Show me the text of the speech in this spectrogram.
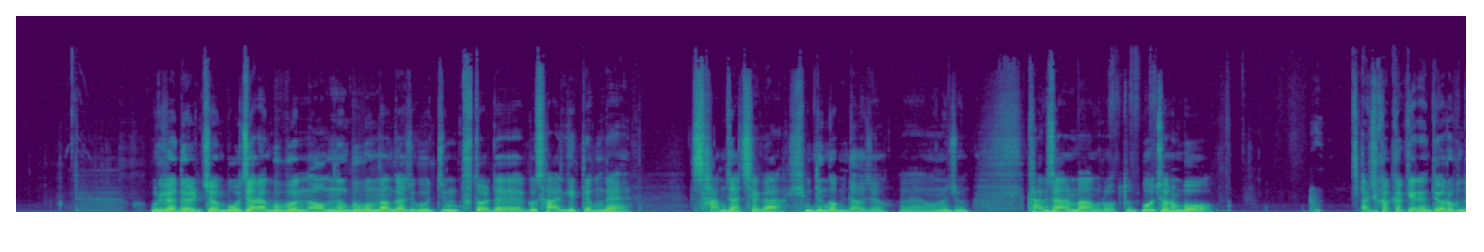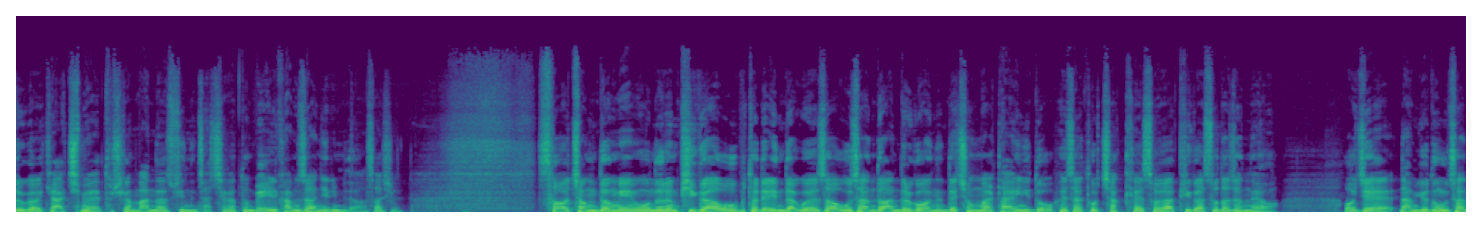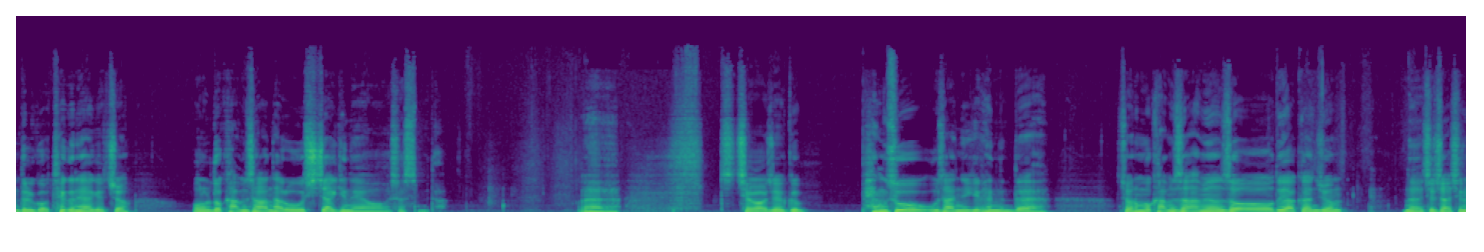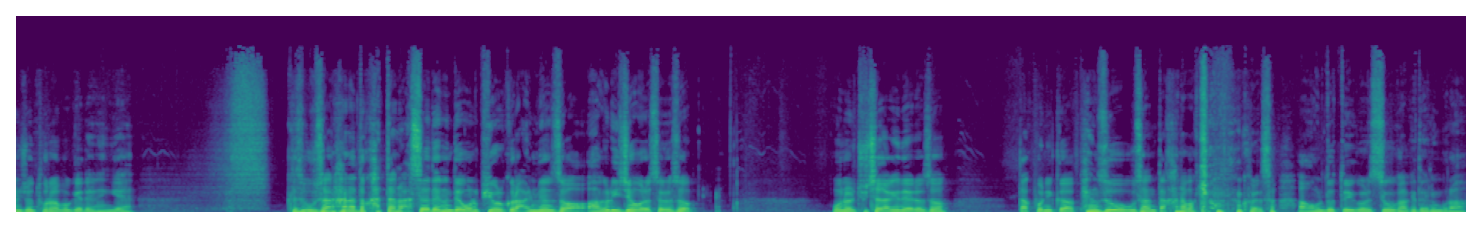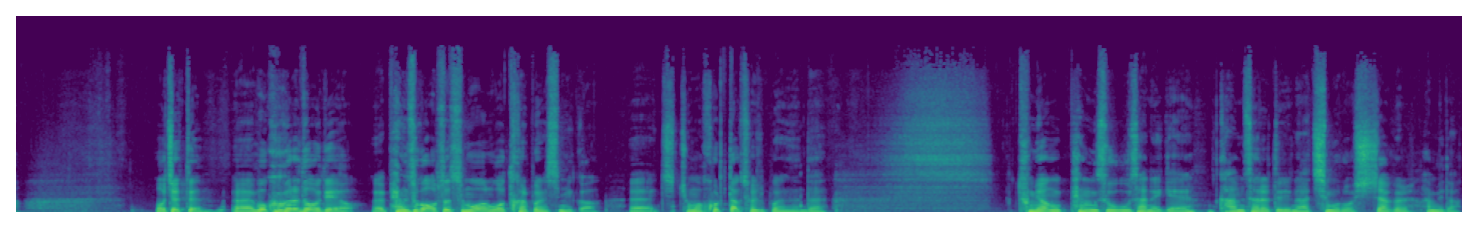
우리가 늘 좀 모자란 부분, 없는 부분만 가지고 좀 투덜대고 살기 때문에 삶 자체가 힘든 겁니다. 그죠? 네, 오늘 좀 감사하는 마음으로. 또 뭐 저는 뭐 아주 가깝게는 여러분들과 이렇게 아침에 두 시간 만날 수 있는 자체가 또 매일 감사한 일입니다. 사실. 서정덕님, 오늘은 비가 오후부터 내린다고 해서 우산도 안 들고 왔는데 정말 다행히도 회사에 도착해서야 비가 쏟아졌네요. 어제 남겨둔 우산 들고 퇴근해야겠죠? 오늘도 감사한 하루 시작이네요. 하셨습니다. 네. 제가 어제 그 팽수 우산 얘기를 했는데 저는 뭐 감사하면서도 약간 좀 네, 제 자신을 좀 돌아보게 되는 게 그래서 우산 하나 더 갖다 놨어야 되는데 오늘 비 올 걸 알면서 아, 그걸 잊어버렸어요. 그래서 오늘 주차장에 내려서 딱 보니까 팽수 우산 딱 하나밖에 없는 거여서 아, 오늘도 또 이걸 쓰고 가게 되는구나. 어쨌든 에, 뭐 그거라도 어디에요. 에, 팽수가 없었으면 오늘 어떡할 뻔했습니까? 에, 정말 홀딱 젖을 뻔했는데 투명 팽수 우산에게 감사를 드리는 아침으로 시작을 합니다.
